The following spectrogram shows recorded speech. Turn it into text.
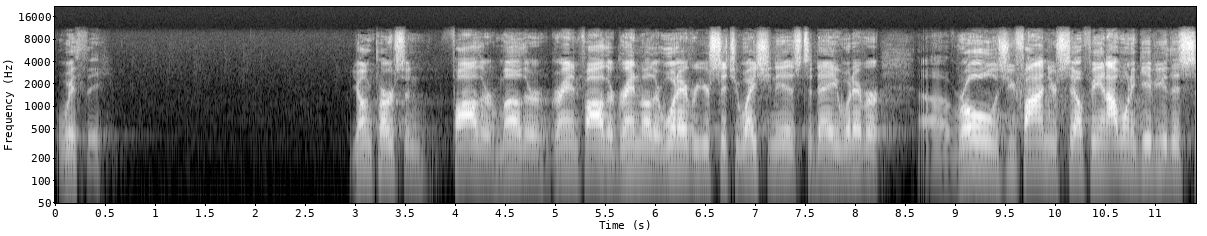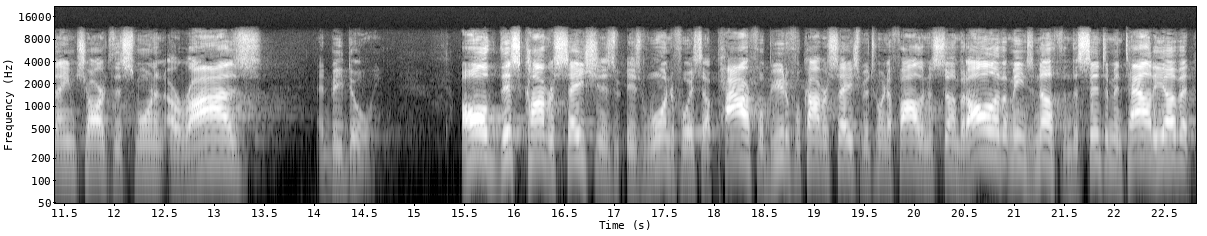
with thee. Young person, father, mother, grandfather, grandmother, whatever your situation is today, whatever uh, roles you find yourself in, I want to give you this same charge this morning. Arise and be doing. All this conversation is, is wonderful. It's a powerful, beautiful conversation between a father and a son, but all of it means nothing. The sentimentality of it,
